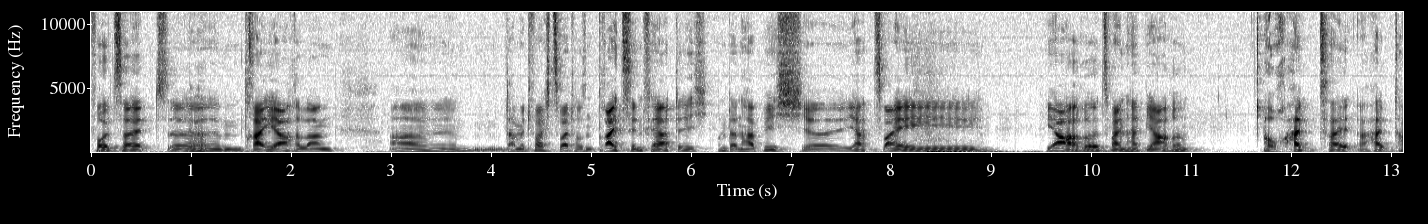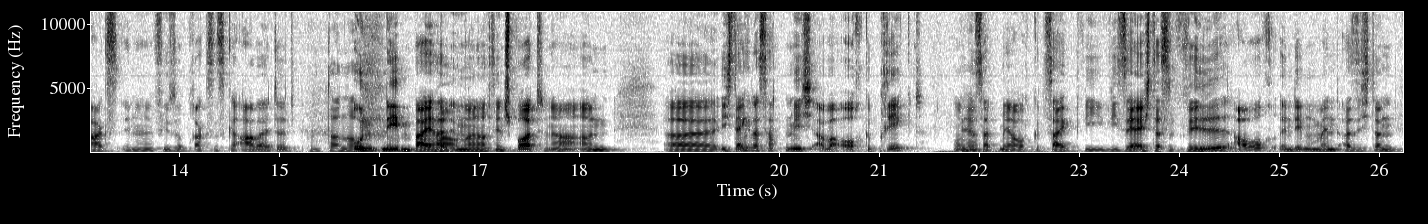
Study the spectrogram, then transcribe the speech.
Vollzeit äh, ja. drei Jahre lang. Ähm, damit war ich 2013 fertig und dann habe ich äh, ja zwei Jahre, zweieinhalb Jahre auch Halbzeit, äh, halbtags in der Physiopraxis gearbeitet und, dann noch, und nebenbei halt wow. immer noch den Sport. Ne? Und äh, ich denke, das hat mich aber auch geprägt und ja. das hat mir auch gezeigt, wie, wie sehr ich das will, auch in dem Moment, als ich dann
